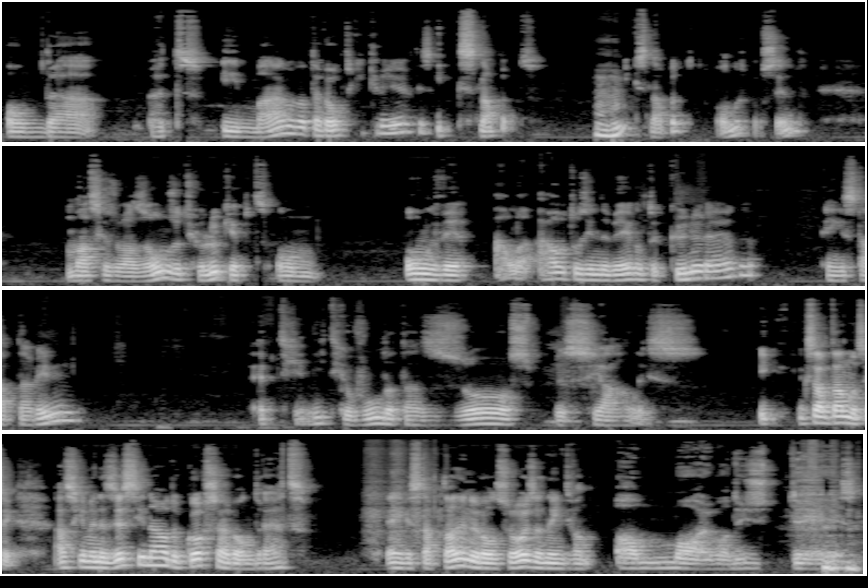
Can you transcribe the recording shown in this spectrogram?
Omdat het imago dat daarop gecreëerd is, ik snap het. Mhm. Ik snap het, 100%. Maar als je zoals ons het geluk hebt om ongeveer alle auto's in de wereld te kunnen rijden, en je stapt daarin, heb je niet het gevoel dat dat zo speciaal is. Ik, ik zal het anders zeggen. Als je met een 16 oude Corsa rondrijdt en je stapt dan in een Rolls Royce, dan denk je van, oh mooi, wat is dit?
